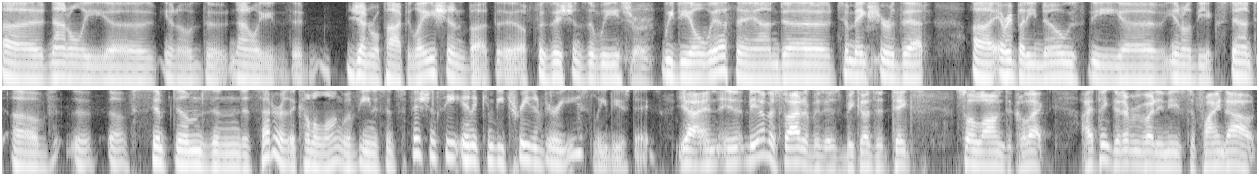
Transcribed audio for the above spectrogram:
uh, not only uh, you know the not only the general population, but the physicians that we Sure. we deal with, and uh, to make sure that uh, everybody knows the uh, you know the extent of uh, of symptoms and et cetera that come along with venous insufficiency, and it can be treated very easily these days. Yeah, and, and the other side of it is because it takes so long to collect. I think that everybody needs to find out,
